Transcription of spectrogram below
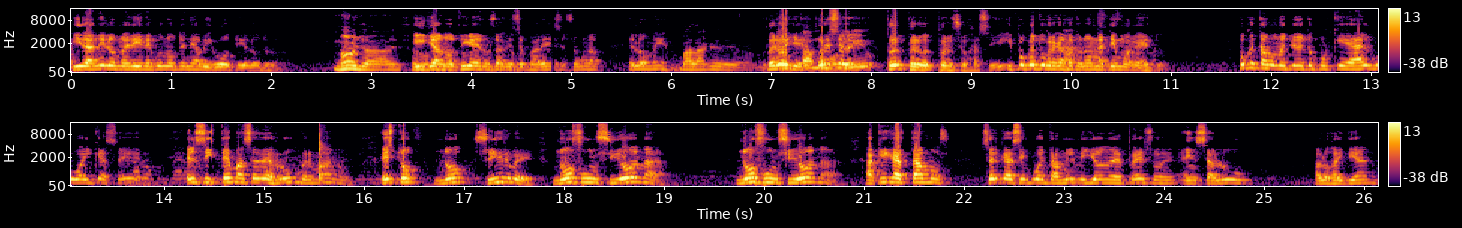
y Danilo Medina es que uno tenía bigote y el otro no. No, ya. eso Y ya no tiene, o sea que se parece, son la- es lo mismo. Balaguer. Pero oye, Estamos pero, ese- jodidos. pero, pero- pero eso es así. ¿Y por qué tú crees que nosotros nos metimos en esto? ¿Por qué estamos metidos en esto? Porque algo hay que hacer. El sistema se derrumba, hermano. Esto no sirve, no funciona. No funciona. Aquí gastamos cerca de 50 mil millones de pesos en, en salud a los haitianos.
